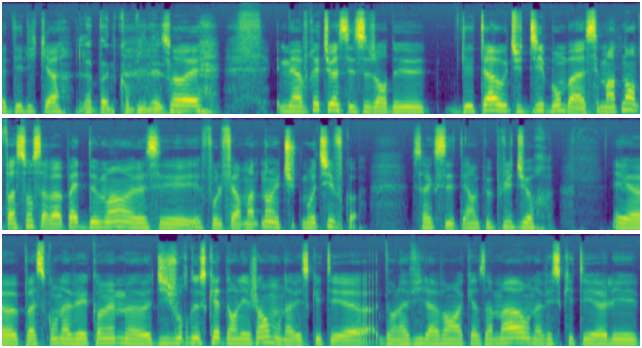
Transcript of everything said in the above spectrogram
euh, délicat. La bonne combinaison. Ouais. Mais après, tu vois, c'est ce genre de d'état où tu te dis bon bah c'est maintenant. De toute façon, ça va pas être demain. euh, c'est faut le faire maintenant et tu te motives quoi. C'est vrai que c'était un peu plus dur. Et euh, parce qu'on avait quand même euh, 10 jours de skate dans les jambes, on avait skaté euh, dans la ville avant à Kazama, on avait skaté euh, les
